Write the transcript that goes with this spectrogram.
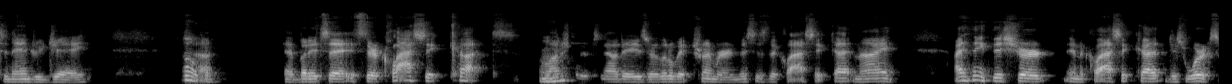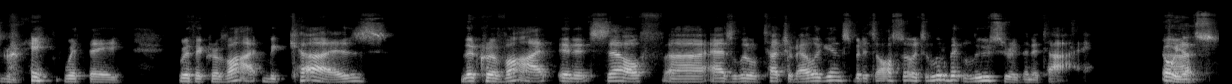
West and Andrew J. Oh, okay. Uh, but it's a it's their classic cut. A lot of shirts nowadays are a little bit trimmer, and this is the classic cut. And I I think this shirt in a classic cut just works great with a with a cravat because the cravat in itself uh, adds a little touch of elegance, but it's also it's a little bit looser than a tie. oh, uh, yes.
